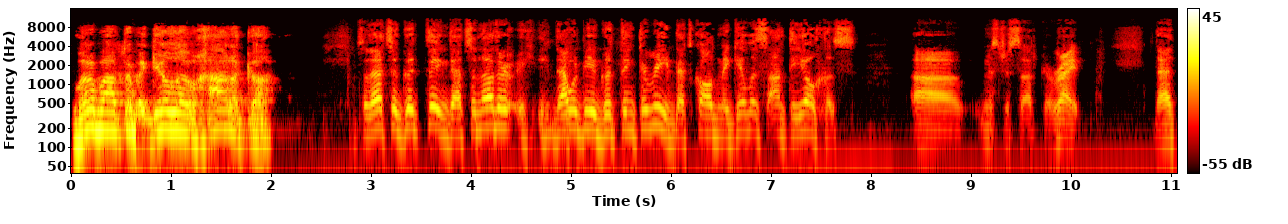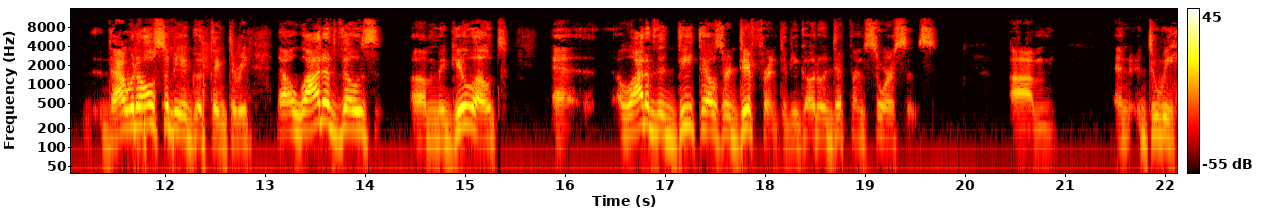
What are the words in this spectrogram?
What about the Megillah of Hanukkah? So that's a good thing. That's another, that would be a good thing to read. That's called Megillus Antiochus, uh, Mr. Sutka. Right. That, that would also be a good thing to read. Now, a lot of those uh, Megillot, uh, a lot of the details are different if you go to different sources. Um, and do we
